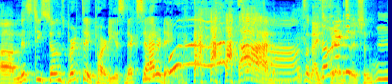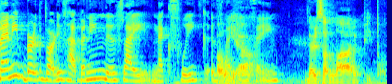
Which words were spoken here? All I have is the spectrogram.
uh, Misty Stone's birthday party is next Saturday. That's a nice So transition. many birthday parties happening this like next week. It's Oh, like yeah. insane. There's a lot of people.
